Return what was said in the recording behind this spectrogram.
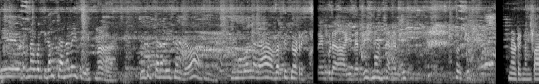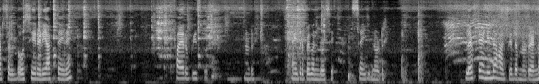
ನೀವು ಯೂಟ್ಯೂಬ್ನಾಗ ಬರ್ತೀವಿ ನಮ್ಮ ಚಾನಲ್ ಐತ್ರಿ. ಯೂಟ್ಯೂಬ್ ಚಾನಲ್ ಐತಿ ನಮ್ಮದು ನಿಮ್ಮ ಮೊಬೈಲ್ನಾಗ ಬರ್ತಿತ್ತು ನೋಡ್ರಿ. ಸಬ್ಸ್ಕ್ರೈಬ್ ಕೂಡ ಆಗಿದ್ದಾರೆ ರೀ ನಮ್ಮ ಚಾನಲ್ಗೆ. ಓಕೆ ನೋಡ್ರಿ ನಮ್ಮ ಪಾರ್ಸಲ್ ದೋಸೆ ರೆಡಿ ಆಗ್ತಾ ಇದೆ. ಫೈವ್ ರುಪೀಸ್ ನೋಡ್ರಿ, ಐದು ರೂಪಾಯಿಗೆ ಒಂದು ದೋಸೆ. ಸೈಜ್ ನೋಡ್ರಿ. ಲೆಫ್ಟ್ ಹ್ಯಾಂಡಿಂದ ಹಾಕ್ತಿದ್ದಾರೆ ನೋಡ್ರಿ ಅಣ್ಣ.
